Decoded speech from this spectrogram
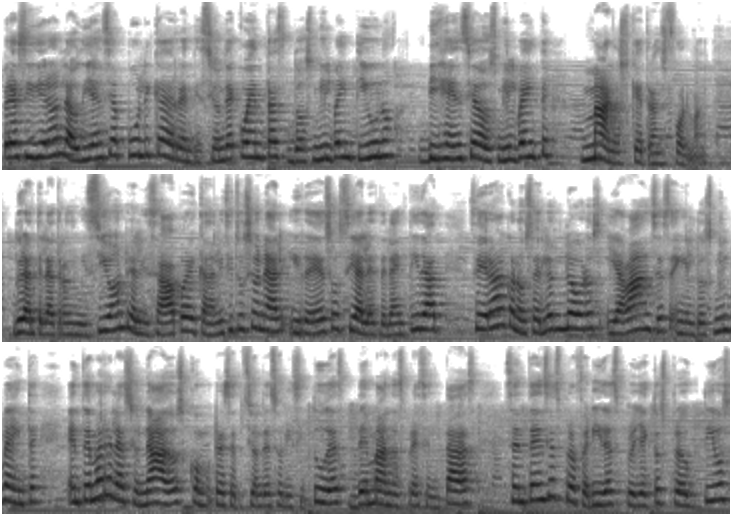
presidieron la audiencia pública de rendición de cuentas 2021, vigencia 2020, Manos que Transforman. Durante la transmisión realizada por el canal institucional y redes sociales de la entidad, se dieron a conocer los logros y avances en el 2020 en temas relacionados con recepción de solicitudes, demandas presentadas, sentencias proferidas, proyectos productivos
